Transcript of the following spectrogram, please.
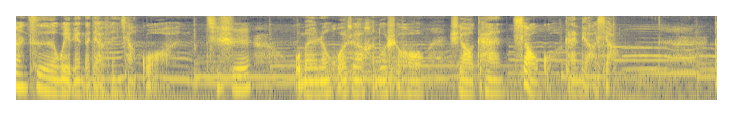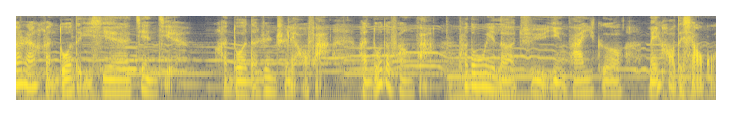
上一次我也跟大家分享过，其实我们人活着很多时候是要看效果、看疗效。当然，很多的一些见解、很多的认知疗法、很多的方法，它都为了去引发一个美好的效果。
